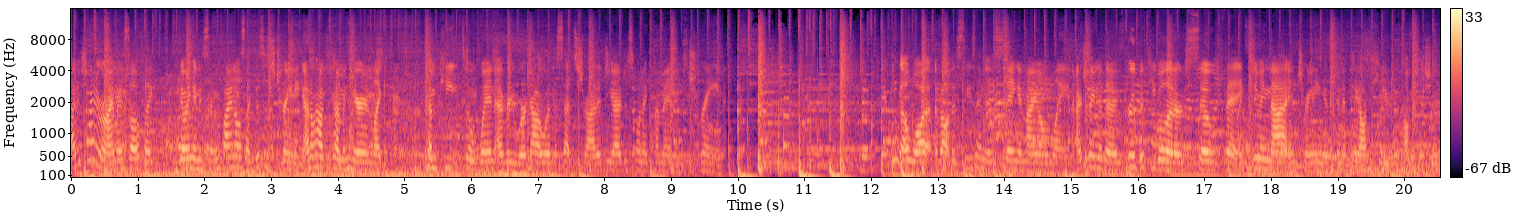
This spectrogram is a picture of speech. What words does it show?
I just try to remind myself like going into semifinals, like this is training. I don't have to come in here and like compete to win every workout with a set strategy. I just want to come in and train. I think a lot about this season is staying in my own lane. I train with a group of people that are so fit. Doing that in training is going to pay off huge in competition.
